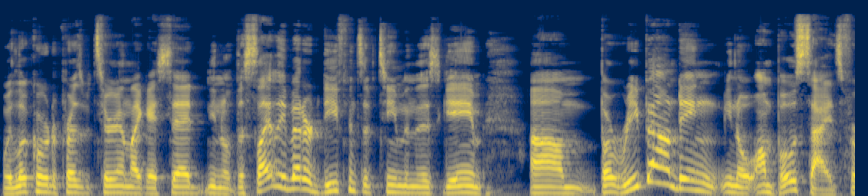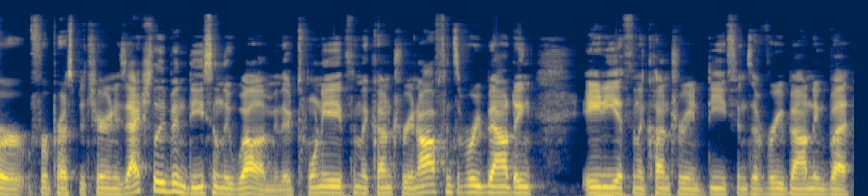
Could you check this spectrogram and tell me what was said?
We look over to Presbyterian, like I said, you know, the slightly better defensive team in this game. Um, but rebounding, you know, on both sides for for Presbyterian has actually been decently well. I mean, they're 28th in the country in offensive rebounding, 80th in the country in defensive rebounding. But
